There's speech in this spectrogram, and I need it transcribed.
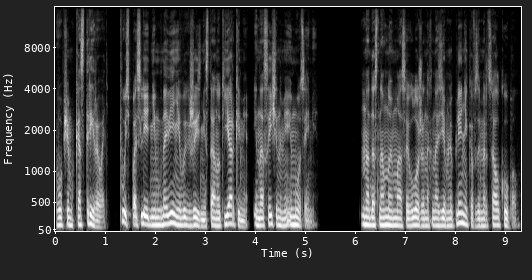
в общем, кастрировать. Пусть последние мгновения в их жизни станут яркими и насыщенными эмоциями. Над основной массой уложенных на землю пленников замерцал купол.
